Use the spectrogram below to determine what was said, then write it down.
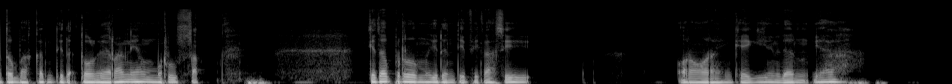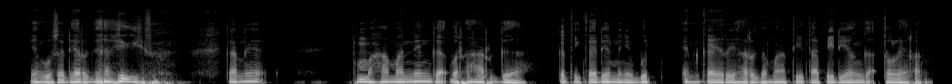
atau bahkan tidak toleran yang merusak. Kita perlu mengidentifikasi orang-orang yang kayak gini dan ya yang gak usah dihargai gitu. Karena pemahamannya nggak berharga ketika dia menyebut NKRI harga mati tapi dia nggak toleran.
